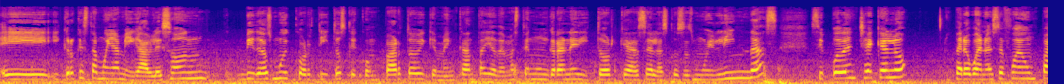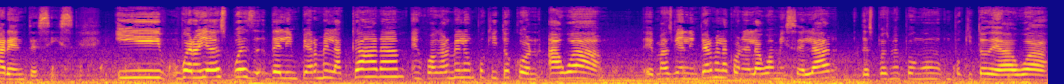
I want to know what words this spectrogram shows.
Y, y creo que está muy amigable. Son videos muy cortitos que comparto y que me encanta y además tengo un gran editor que hace las cosas muy lindas. Si pueden, chequenlo. Pero bueno, ese fue un paréntesis. Y bueno, ya después de limpiarme la cara, enjuagármela un poquito con agua, eh, más bien limpiármela con el agua micelar, después me pongo un poquito de agua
